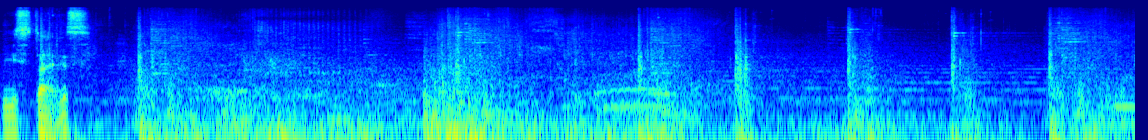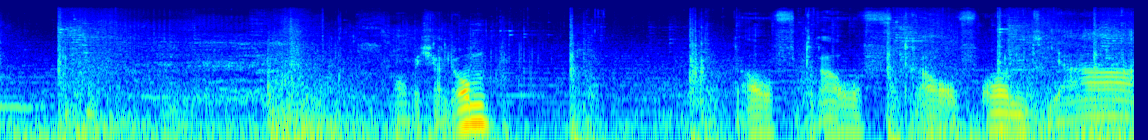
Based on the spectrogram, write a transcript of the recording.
wie es da ist. Hau mich halt um. Drauf, drauf, drauf und ja.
